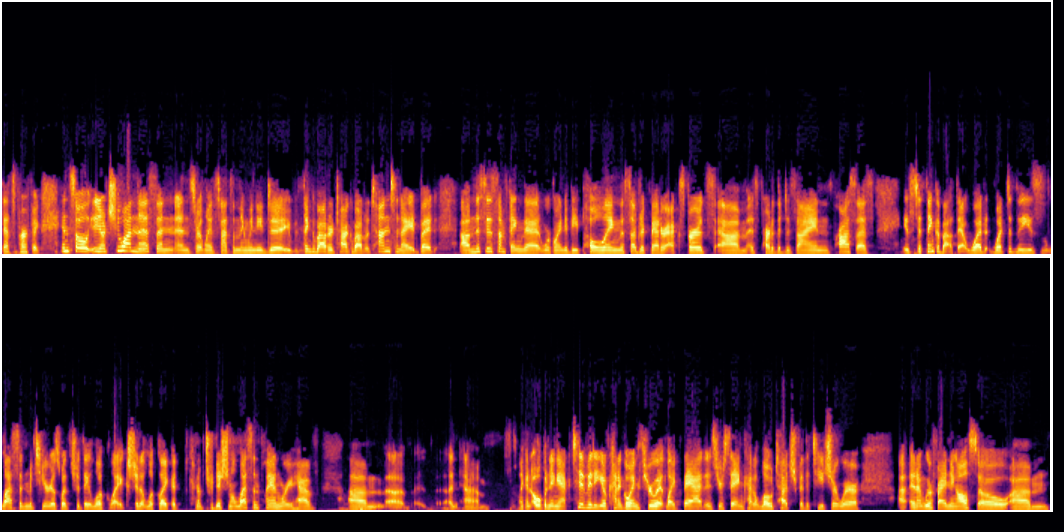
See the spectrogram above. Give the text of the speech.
That's perfect. And so, you know, chew on this, and, and certainly it's not something we need to think about or talk about a ton tonight, but um, this is something that we're going to be polling the subject matter experts um, as part of the design process, is to think about that. What, what do these lesson materials, what should they look like? Should it look like a kind of traditional lesson plan where you have um, uh, an, um, like an opening activity, you know, kind of going through it like that, as you're saying, kind of low touch for the teacher where uh, and we're finding also um,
